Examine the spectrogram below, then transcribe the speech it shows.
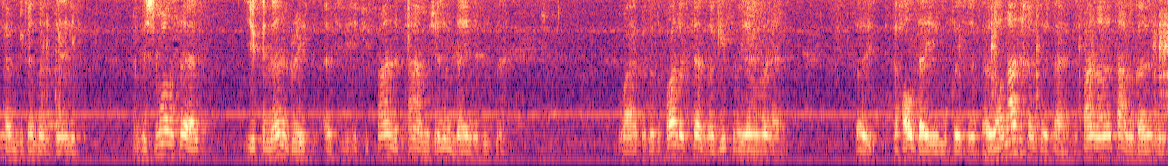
You haven't begun to understand anything. Rabbi Shmuel said you can learn Greek if you, find the time which isn't there and isn't met. Why? Because the pasuk says v'gisam So the whole day you mechuyev to the Torah, the whole night you mechuyev to the Torah. So find another time you got to read.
